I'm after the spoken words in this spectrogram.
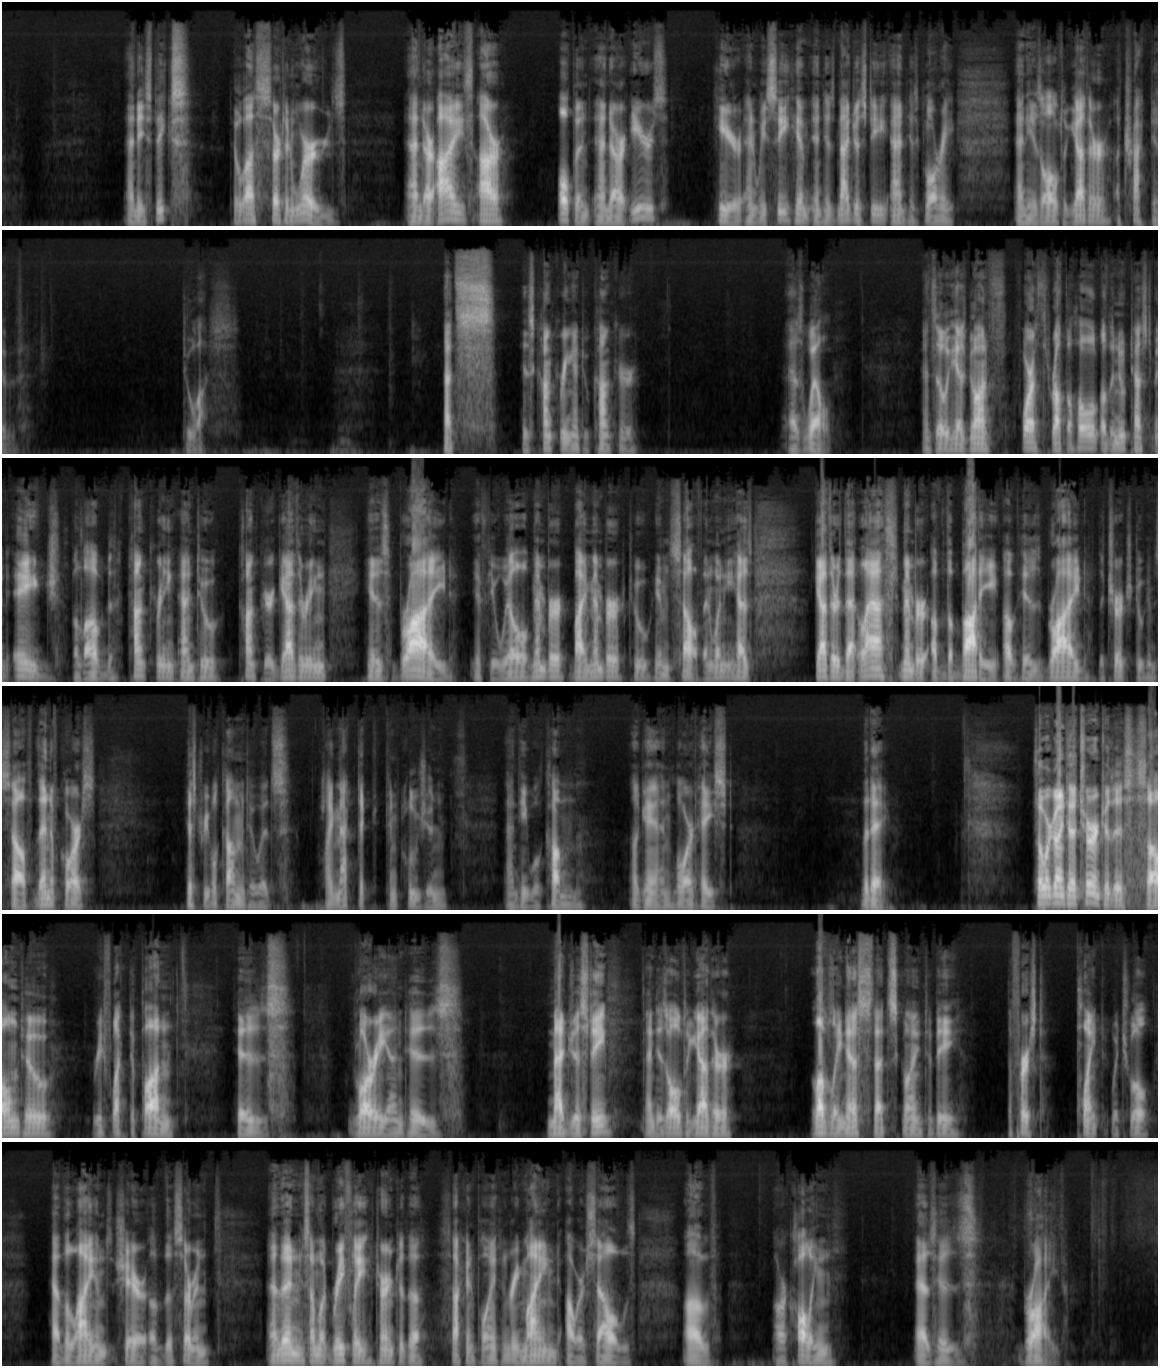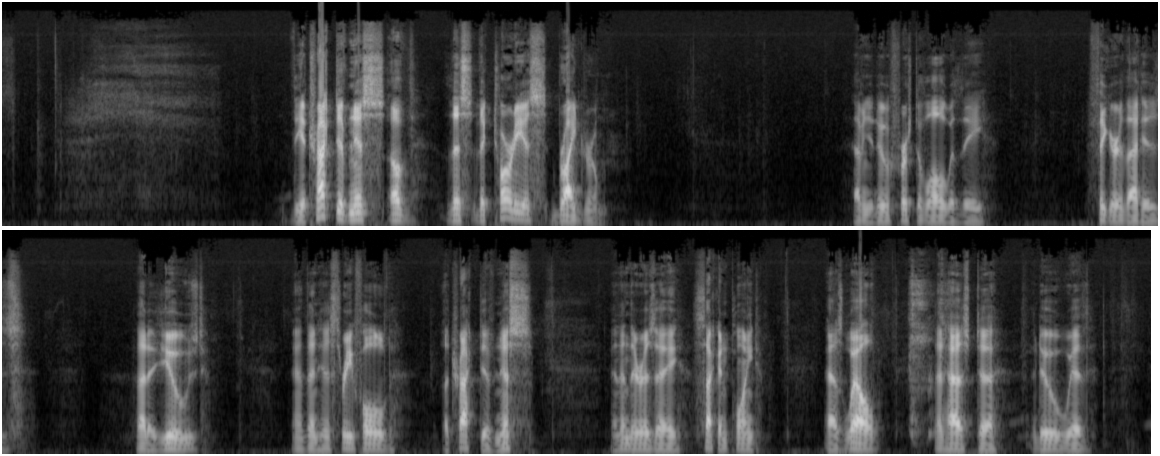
And he speaks to us certain words, and our eyes are opened and our ears hear, and we see him in his majesty and his glory, and he is altogether attractive to us. That's his conquering and to conquer as well. And so he has gone forth throughout the whole of the New Testament age, beloved, conquering and to conquer, gathering his bride, if you will, member by member to himself. And when he has gathered that last member of the body of his bride, the church, to himself, then, of course, history will come to its climactic conclusion, and he will come again. Lord, haste the day. So we're going to turn to this psalm to reflect upon his glory and his majesty and his altogether loveliness. That's going to be the first point, which will have the lion's share of the sermon. And then, somewhat briefly, turn to the second point and remind ourselves of our calling as his bride. The attractiveness of this victorious bridegroom, having to do, first of all, with the figure that is, that is used, and then his threefold attractiveness. And then there is a second point as well that has to do with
